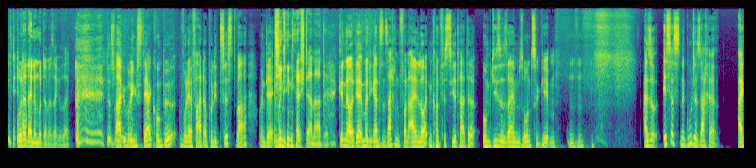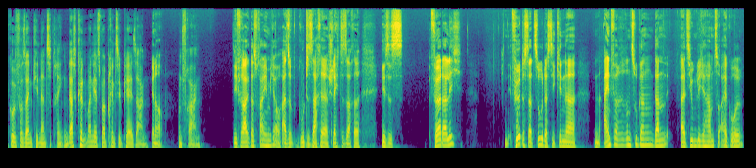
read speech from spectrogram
Oder deine Mutter, besser gesagt. Das war übrigens der Kumpel, wo der Vater Polizist war und der immer Die die, ja Sterne hatte. genau, der immer die ganzen Sachen von allen Leuten konfisziert hatte, um diese seinem Sohn zu geben. Mhm. Also ist es eine gute Sache, Alkohol vor seinen Kindern zu trinken? Das könnte man jetzt mal prinzipiell sagen Genau. Und fragen. Die Frage, das frage ich mich auch. Also gute Sache, schlechte Sache. Ist es förderlich? Führt es dazu, dass die Kinder einen einfacheren Zugang dann als Jugendliche haben zu Alkohol,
